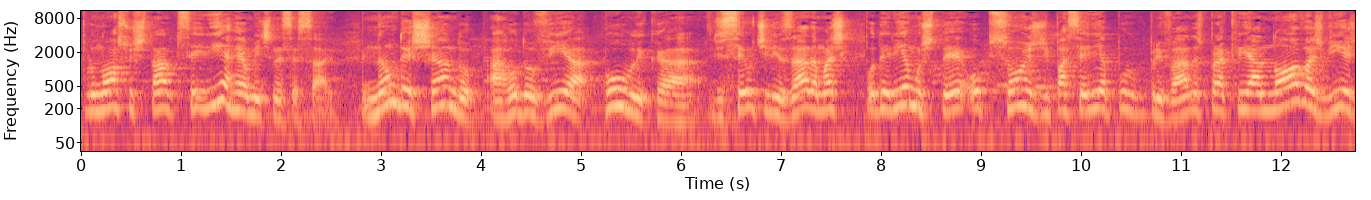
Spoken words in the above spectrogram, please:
para o nosso estado seria realmente necessário não deixando a rodovia pública de ser utilizada, mas poderíamos ter opções de parceria público-privadas para criar novas vias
